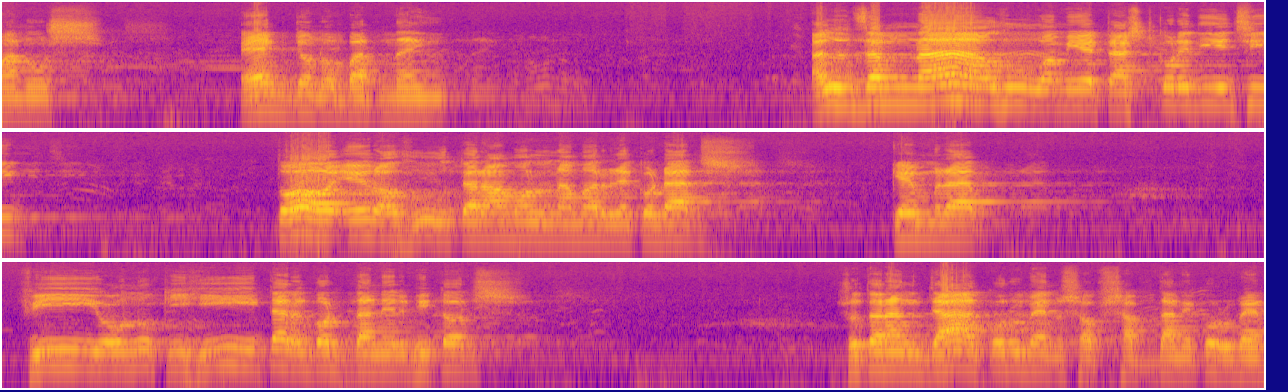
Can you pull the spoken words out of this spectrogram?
মানুষ একজনও বাদ নাই। আলজামনাহু, আমি টাস্ট করে দিয়েছি। তো এ রহু তার আমল নামার রেকর্ডার ক্যামেরা ফি অনুকিহি, তার গর্দানের ভিতর। সুতরাং যা করবেন, সব সাবধানে করবেন।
